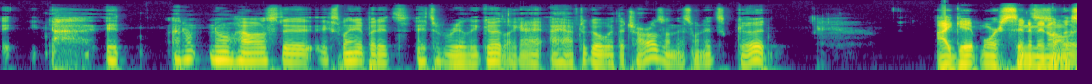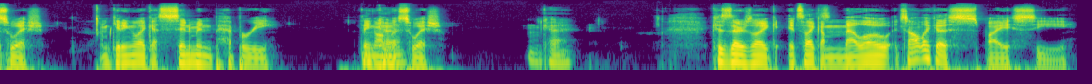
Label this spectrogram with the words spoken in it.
it, it, I don't know how else to explain it, but it's it's really good. Like I, I have to go with the Charles on this one. It's good. I get more cinnamon on the solid. swish. I'm getting like a cinnamon peppery thing on Okay. the swish Okay. cuz there's like it's like a mellow, it's not like a spicy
